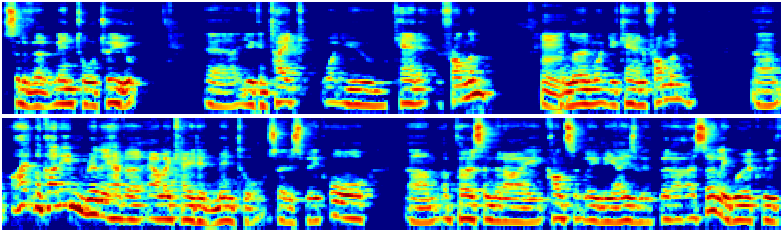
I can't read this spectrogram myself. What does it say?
sort of a mentor to you. Uh, you can take what you can from them hmm. and learn what you can from them. Um, I, look, I didn't really have an allocated mentor, so to speak, or um, a person that I constantly liaise with, but I, certainly work with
